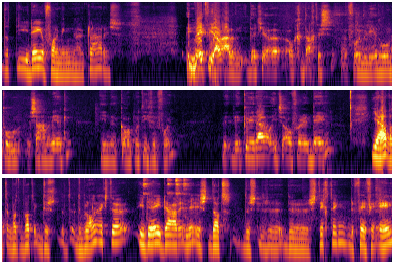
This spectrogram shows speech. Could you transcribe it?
dat die ideeënvorming eh, klaar is. Ik Hm. weet van jou, Alois, dat je eh, ook gedachten formuleert rondom samenwerken in een coöperatieve vorm. Kun je daar al iets over delen? Ja, wat, wat, wat ik dus het de belangrijkste idee daarin is dat de, de, de stichting, de VVE,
